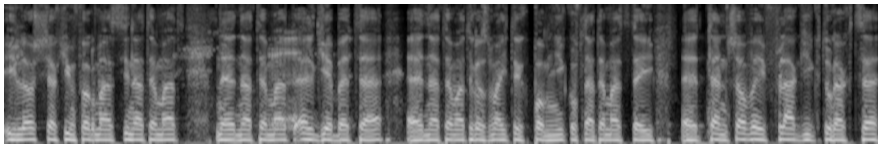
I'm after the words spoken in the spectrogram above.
ilościach informacji na temat, na temat LGBT, na temat rozmaitych pomników, na temat tej tęczowej flagi, która chce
